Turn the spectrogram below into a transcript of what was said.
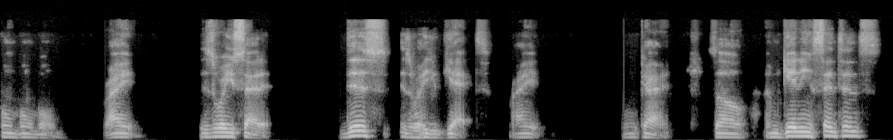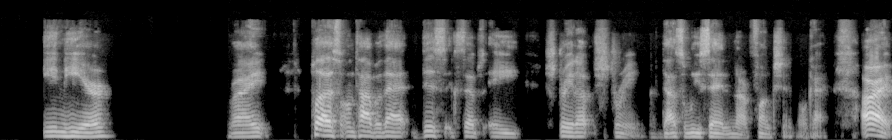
Boom, boom, boom, right? This is where you set it. This is where you get, right? Okay. So I'm getting sentence in here, right? Plus, on top of that, this accepts a straight up string. That's what we said in our function. Okay. All right.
